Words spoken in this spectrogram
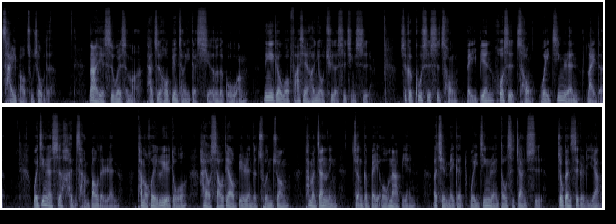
财宝诅咒的。那也是为什么他之后变成一个邪恶的国王。另一个我发现很有趣的事情是。这个故事是从北边或是从维京人来的。维京人是很残暴的人，他们会掠夺，还有烧掉别人的村庄。他们占领整个北欧那边，而且每个维京人都是战士，就跟 Sigurd 一样。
